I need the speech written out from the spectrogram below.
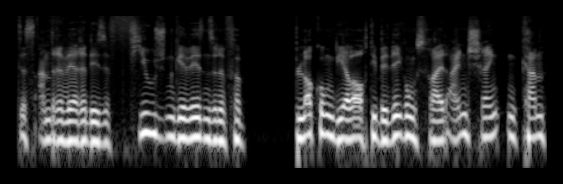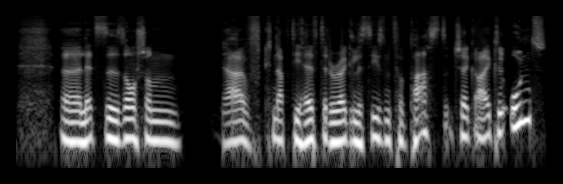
das andere wäre diese Fusion gewesen, so eine Verblockung, die aber auch die Bewegungsfreiheit einschränken kann. Äh, letzte Saison schon ja, knapp die Hälfte der Regular Season verpasst, Jack Eichel. Und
